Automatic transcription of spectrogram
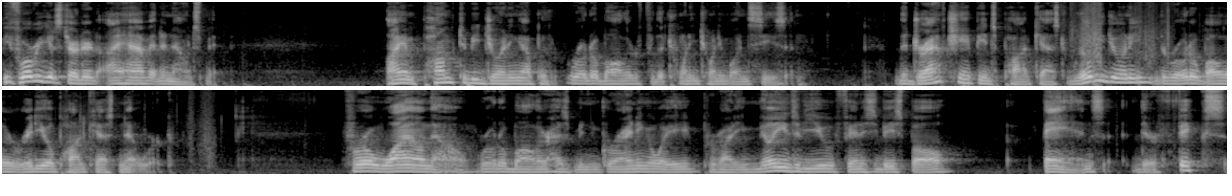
Before we get started, I have an announcement. I am pumped to be joining up with Rotoballer for the 2021 season. The Draft Champions podcast will be joining the Rotoballer Radio Podcast Network. For a while now, Rotoballer has been grinding away, providing millions of you fantasy baseball fans their fix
